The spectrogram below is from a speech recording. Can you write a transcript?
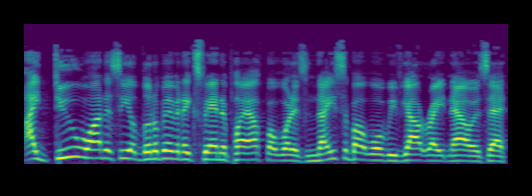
I do want to see a little bit of an expanded playoff. But what is nice about what we've got right now is that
